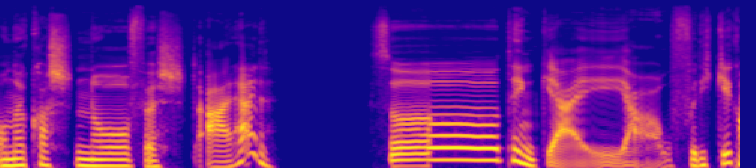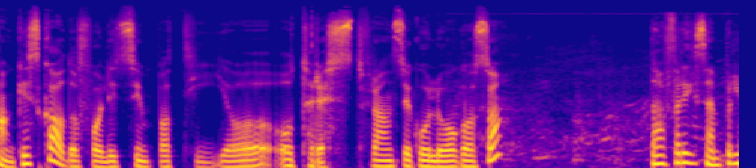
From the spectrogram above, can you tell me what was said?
og når Karsten nå først er her, så tenker jeg ja, hvorfor ikke, kan ikke skade å få litt sympati og, og trøst fra en psykolog også? Det har for eksempel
